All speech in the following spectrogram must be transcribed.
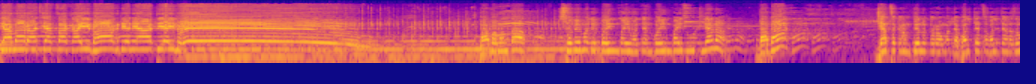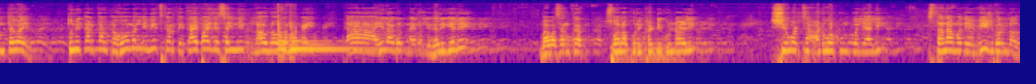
त्याला राज्याचा काही भाग देण्यात येईल. हो. बाबा म्हणतात सभेमध्ये बहीणबाई होत्या आणि बहीणबाई उठल्या ना. दादा ज्याचं काम त्यानं करावं म्हणल्या भलत्याचं भलत्याला जमतंय वय. तुम्ही करताल का? हो म्हणली मीच करते. काय पाहिजे सैनिक? लाव लाव जमा काही. काही लागत नाही म्हणली. घरी गेली. बाबा सांगतात सोलापुरी खड्डी गुंडाळली. शेवटचं आडवं कुंकली आली स्तनामध्ये विष भरलं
